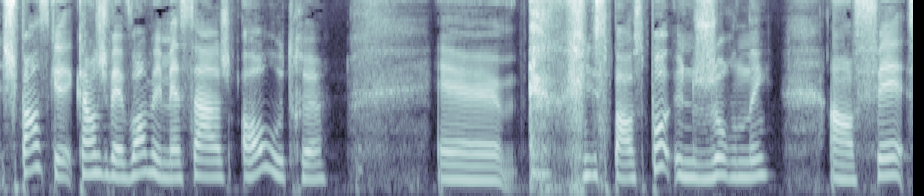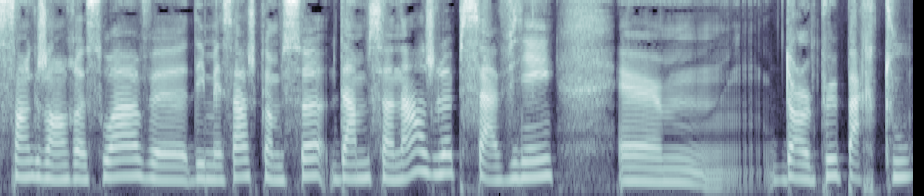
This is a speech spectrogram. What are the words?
je pense que quand je vais voir mes messages autres, euh, il se passe pas une journée en fait sans que j'en reçoive euh, des messages comme ça d'hameçonnage là puis ça vient euh, d'un peu partout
